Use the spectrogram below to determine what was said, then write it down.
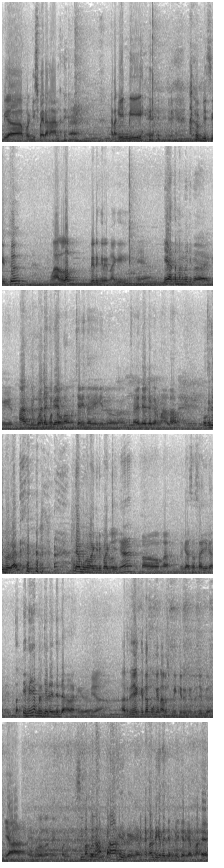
dia pergi sepedahan. Anak indie. Habis itu malam dia dengerin lagi. Iya. Iya temen gue juga kayak gitu. A- Dia ada juga yang mau cerita kayak gitu. Saya dia dengar malam, kok ketiduran? Nyambung lagi di paginya, kalau nggak nggak selesai juga. Ininya berjeda-jeda lah gitu. Ya. Artinya kita mungkin harus mikirin itu juga. Ya, Obrolan yang paling Tapi simpel. apa gitu kan? Nanti kita coba mikirkan lah ya.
